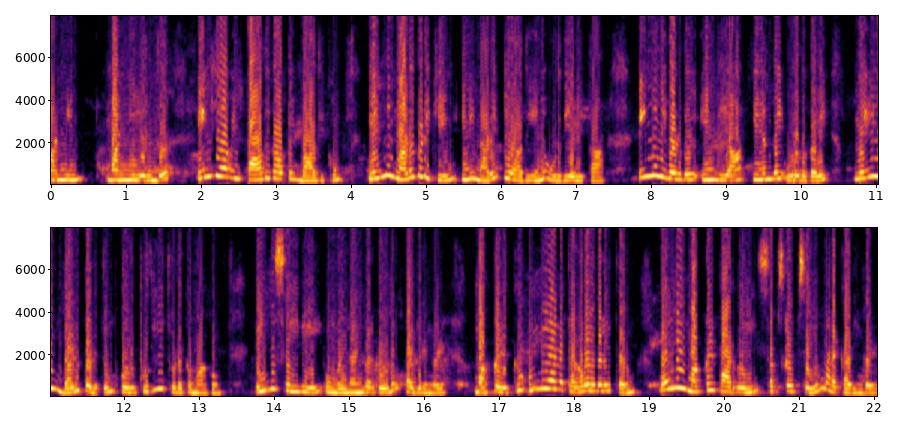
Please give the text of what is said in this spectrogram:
மண்ணின் மண்ணிலிருந்து இந்தியாவின் பாதுகாப்பை பாதிக்கும் எந்த நடவடிக்கையும் இனி நடைபெறாது என உறுதியளித்தார். இந்த நிகழ்வு இந்தியா இலங்கை உறவுகளை மேலும் வலுப்படுத்தும் ஒரு புதிய தொடக்கமாகும். இந்த செய்தியை உங்கள் நண்பர்களுடன் பகிருங்கள். மக்களுக்கு உண்மையான தகவல்களை தரும் உங்கள் மக்கள் பார்வையை சப்ஸ்கிரைப் செய்ய மறக்காதீங்கள்.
